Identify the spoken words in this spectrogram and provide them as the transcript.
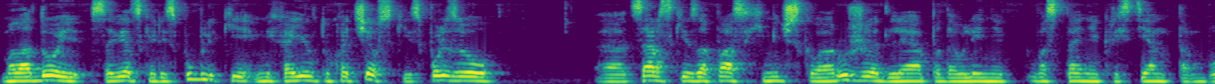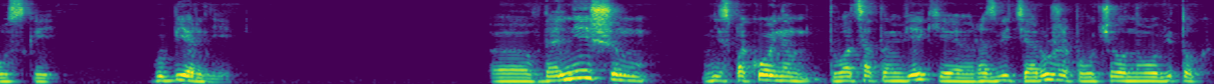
молодой Советской Республики Михаил Тухачевский использовал Э, царские запасы химического оружия для подавления восстания крестьян Тамбовской губернии. Э, в дальнейшем, в неспокойном 20 веке, развитие оружия получило новый виток,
